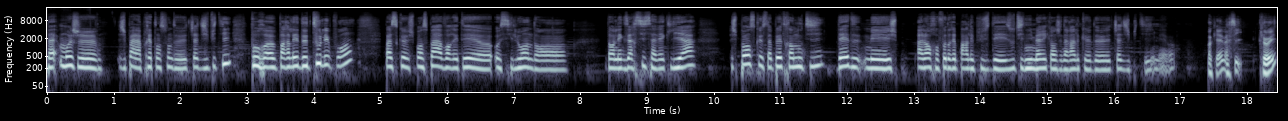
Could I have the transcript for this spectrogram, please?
Bah, moi, je n'ai pas la prétention de ChatGPT pour euh, parler de tous les points, parce que je pense pas avoir été euh, aussi loin dans, dans l'exercice avec l'IA. Je pense que ça peut être un outil d'aide, mais je- alors il faudrait parler plus des outils numériques en général que de ChatGPT. Mais ouais. Ok, merci. Chloé?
